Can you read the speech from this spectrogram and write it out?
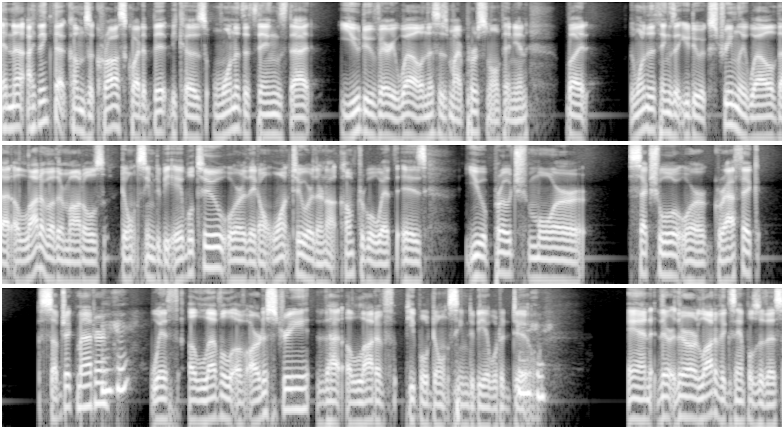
And uh, I think that comes across quite a bit because one of the things that you do very well, and this is my personal opinion, but one of the things that you do extremely well that a lot of other models don't seem to be able to, or they don't want to, or they're not comfortable with, is you approach more sexual or graphic subject matter Mm-hmm. with a level of artistry that a lot of people don't seem to be able to do. Mhm. And there there are a lot of examples of this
